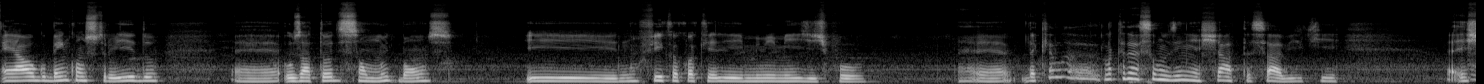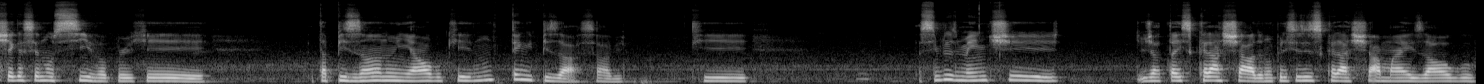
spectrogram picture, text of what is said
é algo bem construído, é, os atores são muito bons e não fica com aquele mimimi de tipo. É, daquela lacraçãozinha chata, sabe? Que é, chega a ser nociva porque tá pisando em algo que não tem que pisar, sabe? Que simplesmente já tá escrachado, não precisa escrachar mais algo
